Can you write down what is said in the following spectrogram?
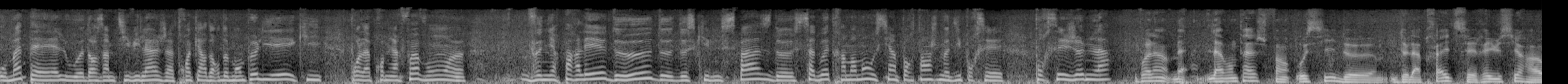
au Matel ou dans un petit village à trois quarts d'heure de Montpellier et qui, pour la première fois, vont venir parler de eux, de, de ce qu'il se passe. De... Ça doit être un moment aussi important, je me dis, pour ces, pour ces jeunes-là. Voilà, mais l'avantage aussi de, de la Pride, c'est réussir à,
